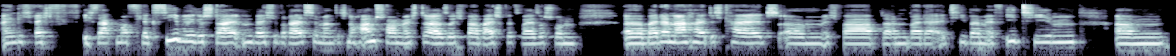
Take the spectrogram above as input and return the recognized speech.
eigentlich recht, ich sag mal, flexibel gestalten, welche Bereiche man sich noch anschauen möchte. Also ich war beispielsweise schon äh, bei der Nachhaltigkeit, ähm, ich war dann bei der IT beim FI-Team. Ähm,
